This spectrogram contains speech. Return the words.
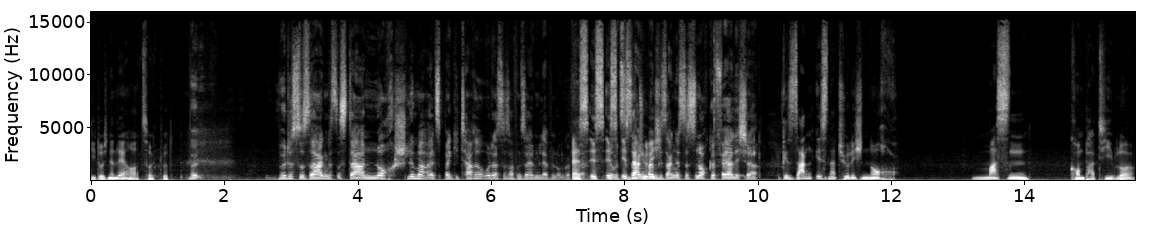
die durch einen Lehrer erzeugt wird. Wür- Würdest du sagen, das ist da noch schlimmer als bei Gitarre oder ist das auf demselben Level ungefähr? Es ist- es ist sagen, natürlich- Beim Gesang ist es noch gefährlicher. Gesang ist natürlich noch massenkompatibler,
